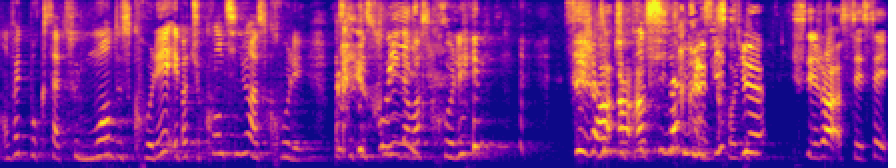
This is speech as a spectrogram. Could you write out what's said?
en fait, pour que ça te saoule moins de scroller, et eh ben, tu continues à scroller. Parce que tu es saoulé d'avoir scrollé. C'est genre un, cercle vicieux. C'est genre, c'est,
